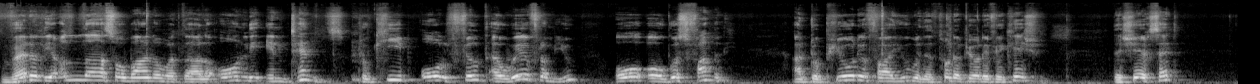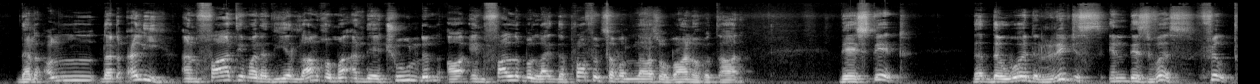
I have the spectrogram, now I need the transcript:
Verily Allah subhanahu wa ta'ala only intends to keep all filth away from you, O august family, and to purify you with a thorough purification. The Shaykh said that, Al, that Ali and Fatima anhuma and their children are infallible like the prophets of Allah subhanahu wa ta'ala. They state that the word rijs in this verse, filth,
